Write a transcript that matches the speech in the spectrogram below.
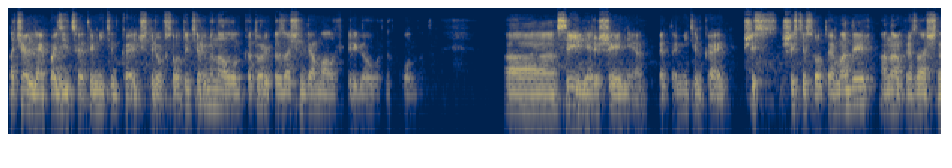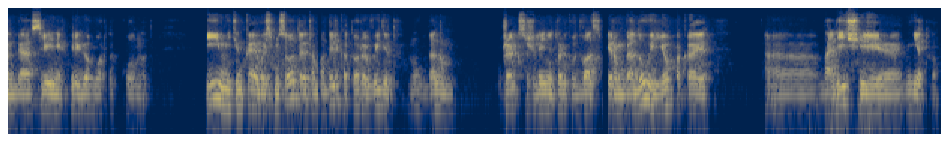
начальная позиция – это Meeting Kai 400 терминал, который предназначен для малых переговорных комнат. А, среднее решение – это Meeting 600 модель, она предназначена для средних переговорных комнат. И Meeting 800 – это модель, которая выйдет ну, в данном уже, к сожалению, только в 2021 году, ее пока э, в наличии нету.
